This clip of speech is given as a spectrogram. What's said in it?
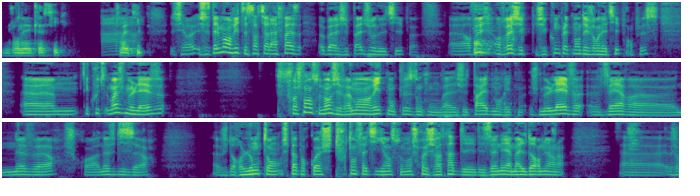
Une journée classique? Ah. J'ai tellement envie de te sortir la phrase. euh, bah j'ai pas de journée type. Euh, en vrai, j'ai- en vrai, j'ai complètement des journées type en plus. Euh, écoute, moi je me lève. Franchement, en ce moment, j'ai vraiment un rythme en plus, donc on va, je vais te parler de mon rythme. Je me lève vers 9h, je crois, 9-10 heures. Euh, je dors longtemps, je sais pas pourquoi, je suis tout le temps fatigué en ce moment. Je crois que je rattrape des, des années à mal dormir là. Euh,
